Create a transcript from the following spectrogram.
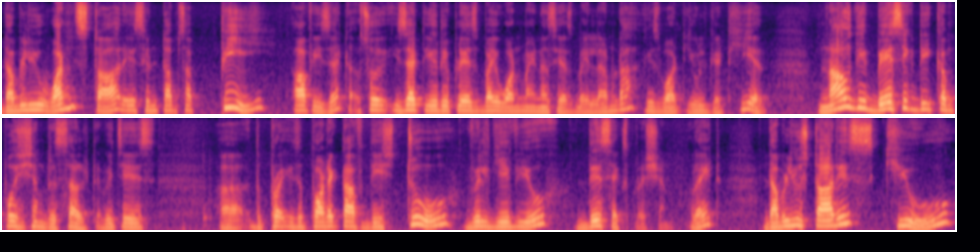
w1 star is in terms of p of z. So, z you replace by 1 minus s by lambda is what you will get here. Now, the basic decomposition result which is uh, the, pro the product of these two will give you this expression right. W star is q,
